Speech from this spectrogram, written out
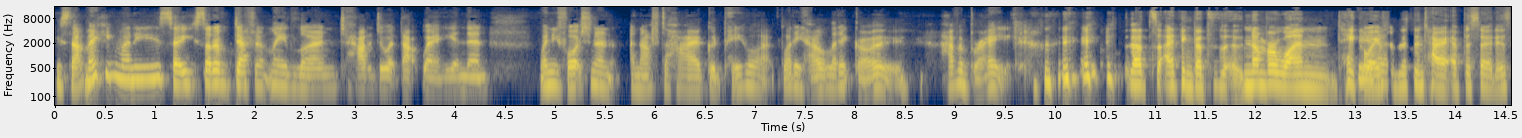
you start making money. So you sort of definitely learned how to do it that way. And then when you're fortunate enough to hire good people, like bloody hell, let it go. Have a break. that's I think that's the number one takeaway yeah. from this entire episode is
